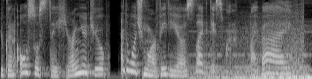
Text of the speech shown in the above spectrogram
You can also stay here on YouTube and watch more videos like this one. Bye bye!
